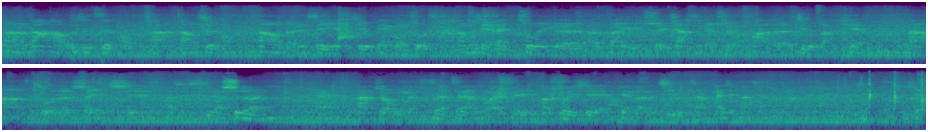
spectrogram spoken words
那大家好，我是志宏啊，张志宏。那我本人是一个纪录片工作者，那目前在做一个呃关于水价值跟水文化的纪录短片。那这是我的摄影师，他是诗人。诗人。哎，那就我们这这两位可以呃做一些片段的记录，这样感谢大家。谢谢。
